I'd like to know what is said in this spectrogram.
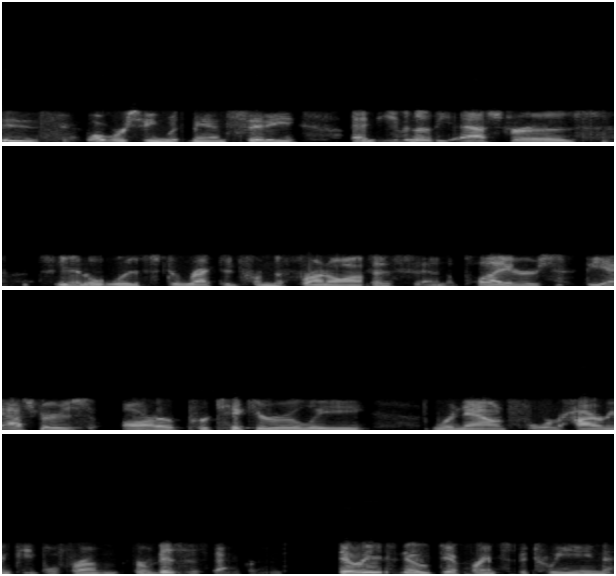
is what we're seeing with Man City. And even though the Astros scandal was directed from the front office and the players, the Astros are particularly renowned for hiring people from from business backgrounds there is no difference between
